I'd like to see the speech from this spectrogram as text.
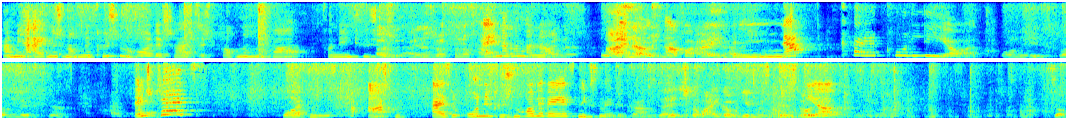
Haben wir eigentlich noch eine Küchenrolle, Schatz? Ich brauche noch ein paar von den Tüchern. also eine sollten wir noch haben. Eine ja. haben wir noch. Eine, Oh, eine habe ich noch. aber Eine ich knapp kalkuliert. Oh nee, das war die letzte. Echt jetzt? Oh, du verarsch mich. Also ohne Küchenrolle wäre jetzt nichts mehr gegangen. Da hätte ich noch mal einkaufen gehen müssen. Ja. So.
